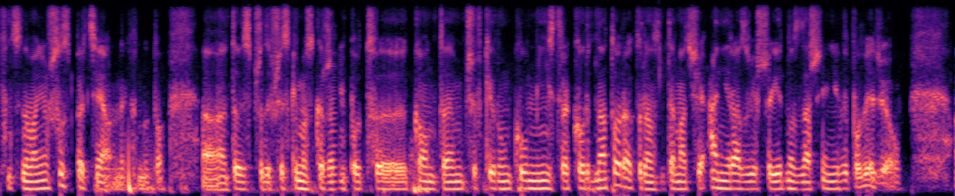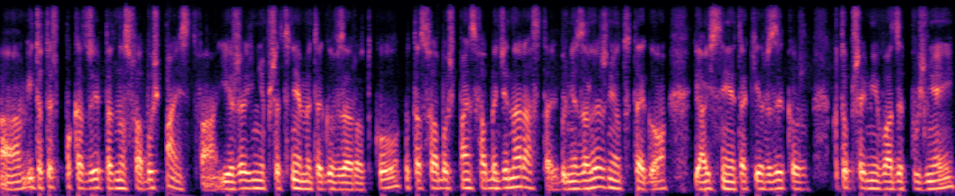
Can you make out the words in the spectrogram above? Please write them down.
funkcjonowaniem służb specjalnych. No to, to jest przede wszystkim oskarżenie pod e, kątem czy w kierunku ministra koordynatora, który na ten temat się ani razu jeszcze jednoznacznie nie wypowiedział. I to też pokazuje pewną słabość państwa. Jeżeli nie przetniemy tego w zarodku, to ta słabość państwa będzie narastać, bo niezależnie od tego, ja istnieje takie ryzyko, że kto przejmie władzę później,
